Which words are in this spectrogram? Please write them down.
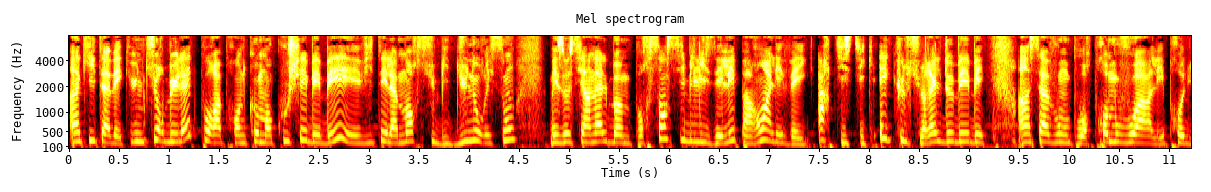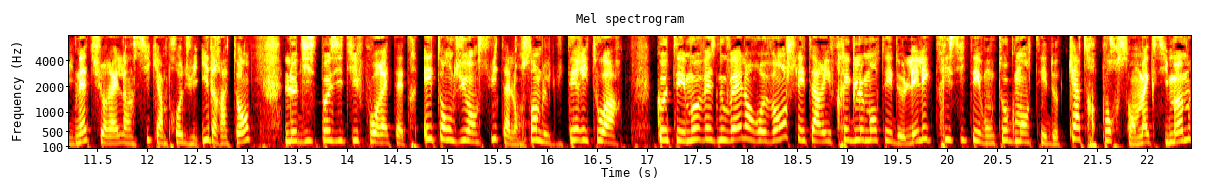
Un kit avec une turbulette pour apprendre comment coucher bébé et éviter la mort subite du nourrisson, mais aussi un album pour sensibiliser les parents l'éveil artistique et culturel de bébé. Un savon pour promouvoir les produits naturels ainsi qu'un produit hydratant. Le dispositif pourrait être étendu ensuite à l'ensemble du territoire. Côté mauvaise nouvelle, en revanche, les tarifs réglementés de l'électricité vont augmenter de 4% maximum.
